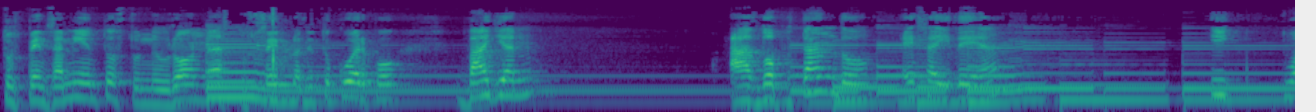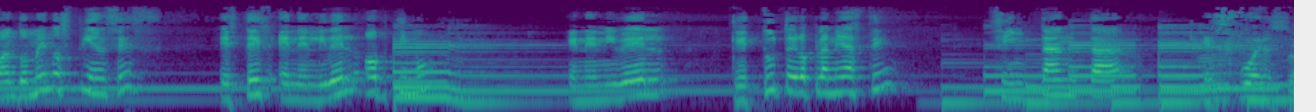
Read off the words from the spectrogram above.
tus pensamientos, tus neuronas, tus células de tu cuerpo vayan adoptando esa idea y cuando menos pienses estés en el nivel óptimo, en el nivel que tú te lo planeaste, sin tanta esfuerzo,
